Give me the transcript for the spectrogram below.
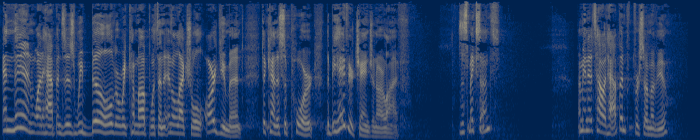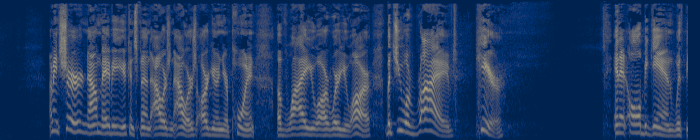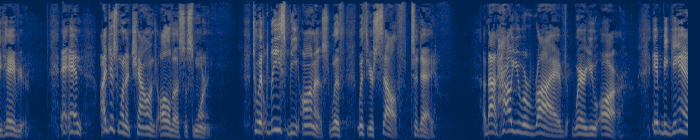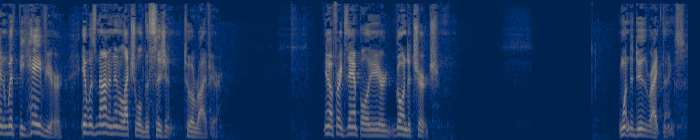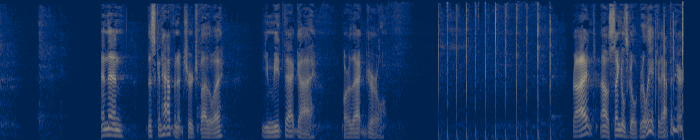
And then what happens is we build or we come up with an intellectual argument to kind of support the behavior change in our life. Does this make sense? I mean, it's how it happened for some of you. I mean, sure, now maybe you can spend hours and hours arguing your point of why you are where you are, but you arrived here and it all began with behavior. And I just want to challenge all of us this morning to at least be honest with, with yourself today about how you arrived where you are. It began with behavior it was not an intellectual decision to arrive here. You know, for example, you're going to church, wanting to do the right things. And then this can happen at church, by the way. You meet that guy or that girl. Right? Now, singles go, really? It could happen here?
